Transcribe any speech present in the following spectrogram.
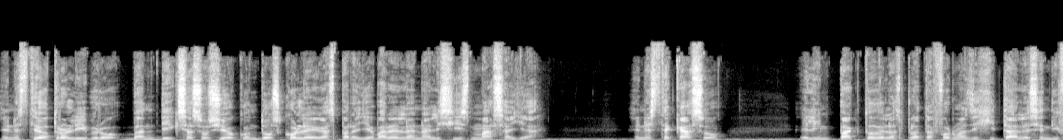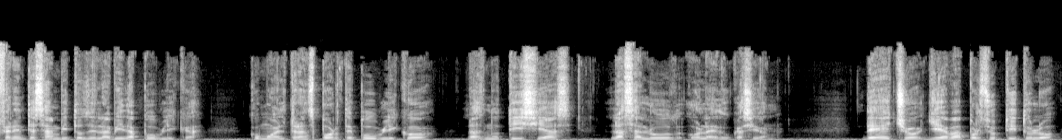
En este otro libro, Van Dyck se asoció con dos colegas para llevar el análisis más allá. En este caso, el impacto de las plataformas digitales en diferentes ámbitos de la vida pública, como el transporte público, las noticias, la salud o la educación. De hecho, lleva por subtítulo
